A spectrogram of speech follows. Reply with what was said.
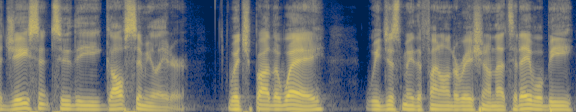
adjacent to the golf simulator, which, by the way, we just made the final iteration on that today. Will be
